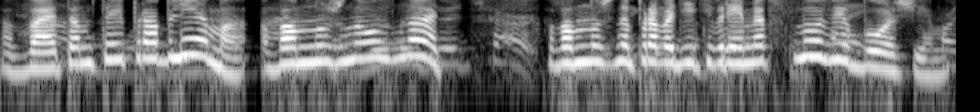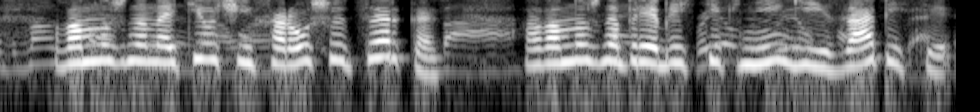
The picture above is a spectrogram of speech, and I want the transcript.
В этом-то и проблема. Вам нужно узнать. Вам нужно проводить время в Слове Божьем. Вам нужно найти очень хорошую церковь. А вам нужно приобрести книги и записи.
